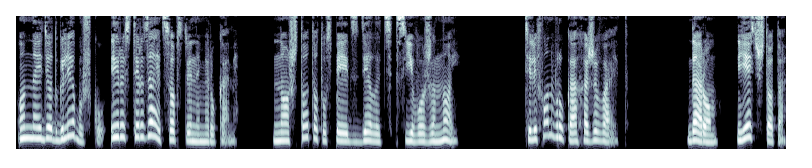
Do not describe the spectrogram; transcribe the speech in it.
он найдет Глебушку и растерзает собственными руками. Но что тот успеет сделать с его женой? Телефон в руках оживает. «Да, Ром, есть что-то?»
